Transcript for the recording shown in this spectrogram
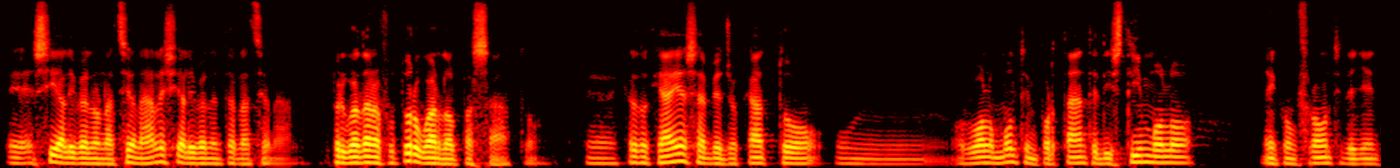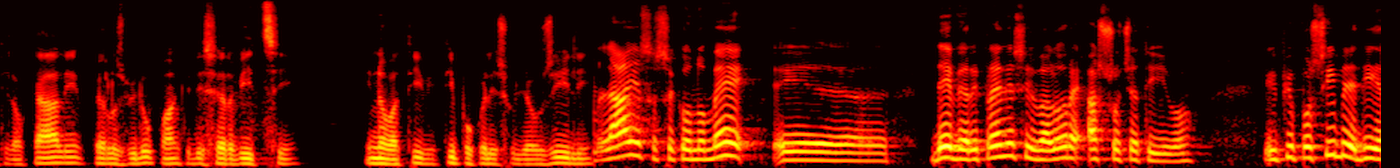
eh, sia a livello nazionale, sia a livello internazionale per guardare al futuro guardo al passato. Eh, credo che AIAS abbia giocato un, un, ruolo molto importante di stimolo nei confronti degli enti locali per lo sviluppo anche di servizi innovativi, tipo quelli sugli ausili. L'AIAS secondo me eh, deve riprendersi il valore associativo, il più possibile di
